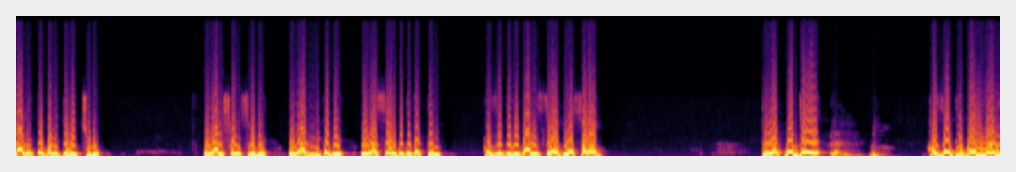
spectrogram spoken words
লালিত পালিত হচ্ছিল। ওনার সংস্রবে ওনার নিকটে ওনার সহপতে থাকতেন হজরত লুত আলী সালাম। তো এক পর্যায়ে হজরত ইব্রাহিম আলী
